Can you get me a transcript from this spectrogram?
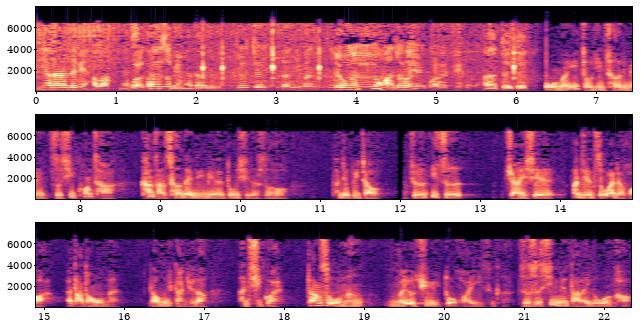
你要待在这边，好不好？我要待在这边。你要待在这边。就就等你们。给我们弄完之后。过来配合。呃，对对。我们一走进车里面，仔细观察勘察车内里面的东西的时候，他就比较就是一直讲一些案件之外的话来打断我们，让我们就感觉到很奇怪。当时我们没有去多怀疑这个，只是心里面打了一个问号。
